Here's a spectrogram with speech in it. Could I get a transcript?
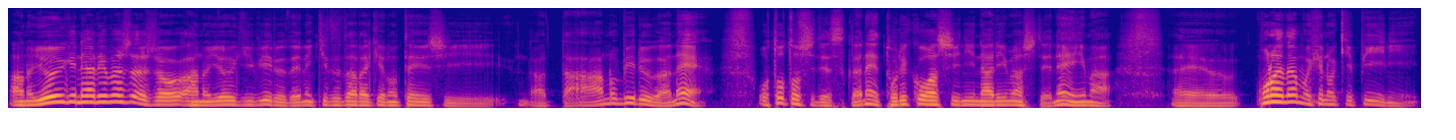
あの代々木にありましたでしょ？あの代々木ビルでね傷だらけの天使があった。あのビルがね一昨年ですかね取り壊しになりましてね今、えー、この間もヒノキ P に、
